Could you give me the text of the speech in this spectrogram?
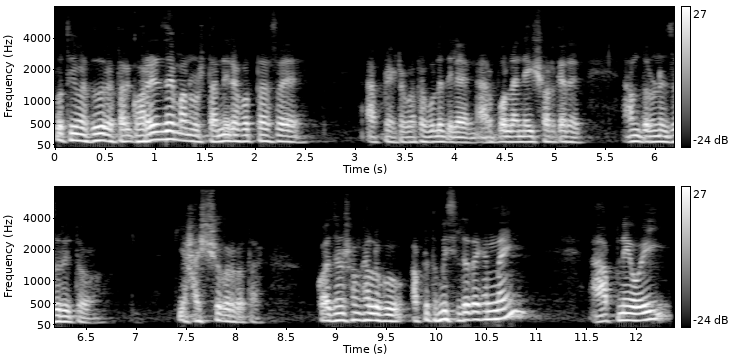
প্রতিমা তো দূরে তার ঘরের যে মানুষ, তার নিরাপত্তা আছে। আপনি একটা কথা বলে দিলেন আর বললেন এই সরকারের আন্দোলনে জড়িত। কি হাস্যকর কথা। কয়জন সংখ্যালঘু আপনি তো মিছিলটা দেখেন নাই? আপনি ওই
